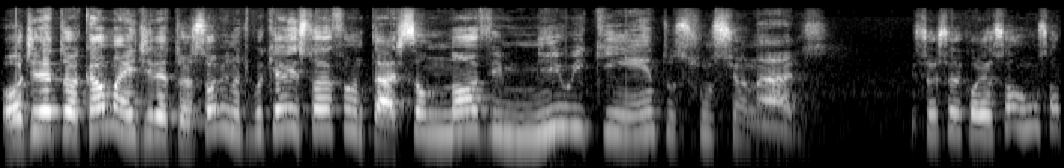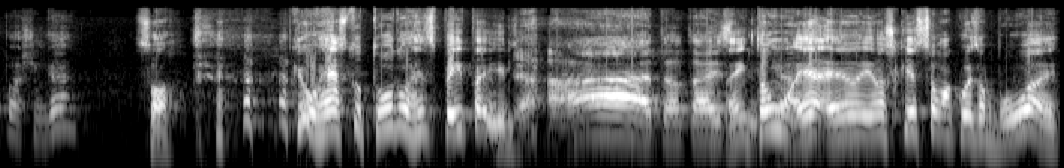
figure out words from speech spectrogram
Ô, diretor, calma aí, diretor, só um minuto, porque é uma história fantástica. São 9.500 funcionários. E o senhor escolheu só um só para xingar? Só. Porque o resto todo respeita ele. Ah, então tá explicado. Então, é, é, eu acho que isso é uma coisa boa.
